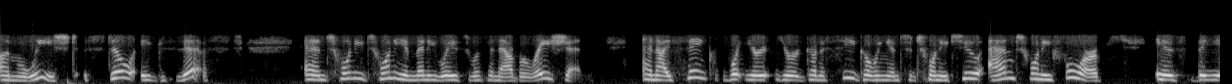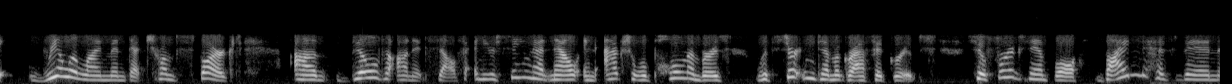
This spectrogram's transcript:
unleashed still exist and 2020 in many ways was an aberration. And I think what you're you're going to see going into 22 and 24 is the real alignment that Trump sparked um, build on itself, and you're seeing that now in actual poll numbers with certain demographic groups. So, for example, Biden has been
